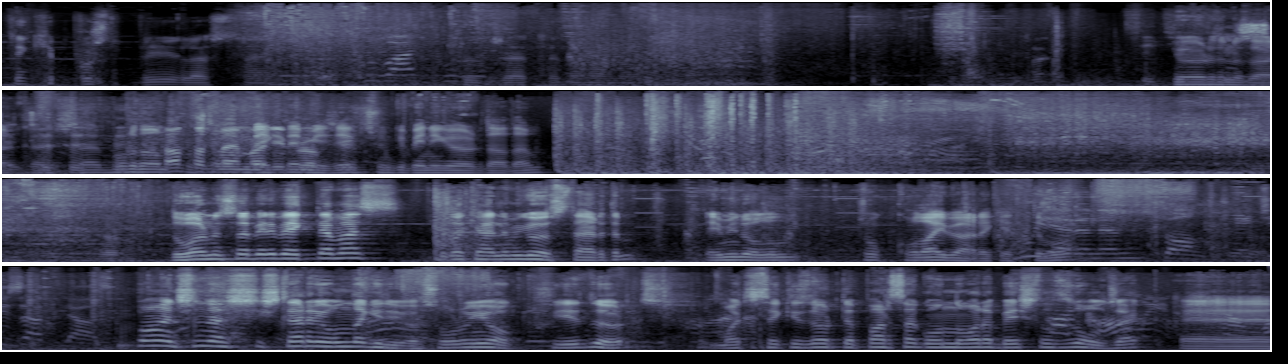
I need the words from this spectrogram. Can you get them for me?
I think he pushed B last time. Kuruldu. jet, I don't know. Gördünüz arkadaşlar. Buradan body beklemeyecek çünkü beni gördü adam. Duvarın üstüne beni beklemez. Burada kendimi gösterdim. Emin olun çok kolay bir hareketti Bu. Şu an için her- işler yolunda gidiyor. Sorun yok. 7-4. Maçı 8-4 yaparsak 10 numara 5 yıldız olacak. Ee,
